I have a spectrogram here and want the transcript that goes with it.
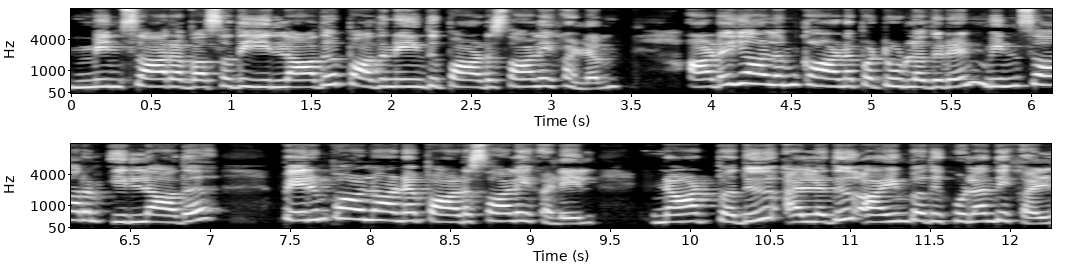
மின்சார வசதி இல்லாத பதினைந்து பாடசாலைகளும் அடையாளம் காணப்பட்டுள்ளதுடன் மின்சாரம் இல்லாத பெரும்பாலான பாடசாலைகளில் நாற்பது அல்லது ஐம்பது குழந்தைகள்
